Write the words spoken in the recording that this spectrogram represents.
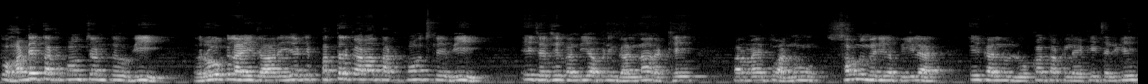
ਤੁਹਾਡੇ ਤੱਕ ਪਹੁੰਚਣ ਤੋਂ ਵੀ ਰੋਕ ਲਾਈ ਜਾ ਰਹੀ ਹੈ ਕਿ ਪੱਤਰਕਾਰਾਂ ਤੱਕ ਪਹੁੰਚ ਕੇ ਵੀ ਇਹ ਜਥੇਬੰਦੀ ਆਪਣੀ ਗੱਲ ਨਾ ਰੱਖੇ। ਪਰ ਮੈਂ ਤੁਹਾਨੂੰ ਸਭ ਨੂੰ ਮੇਰੀ ਅਪੀਲ ਹੈ, ਇਹ ਗੱਲ ਨੂੰ ਲੋਕਾਂ ਤੱਕ ਲੈ ਕੇ ਚੱਲੀਏ,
